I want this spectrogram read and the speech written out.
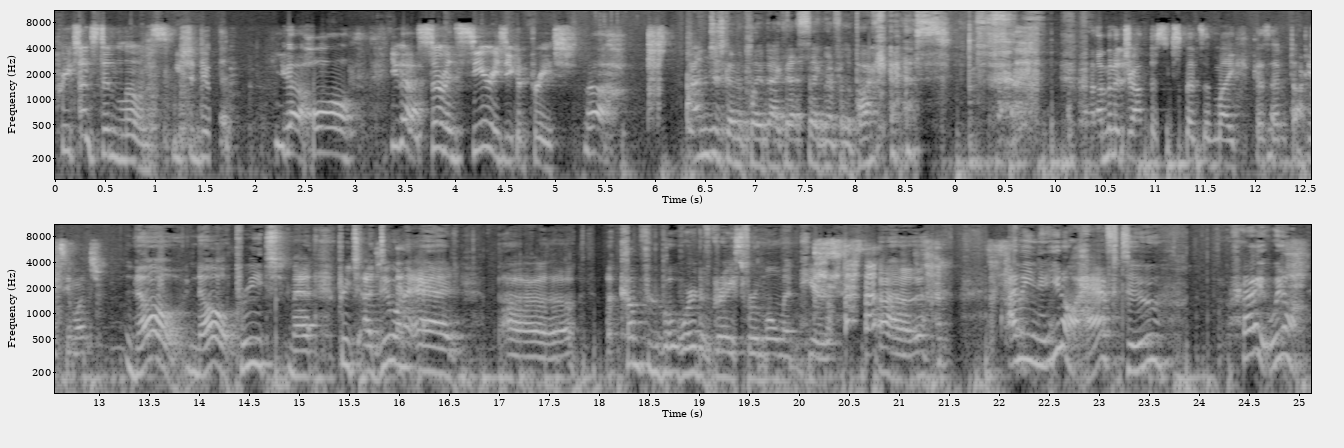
Preach on student loans. You should do it. You got a whole, you got a sermon series you could preach. Ugh. I'm just going to play back that segment from the podcast. I'm going to drop this expensive mic because I'm talking too much. No, no, preach, Matt, preach. I do want to add uh, a comfortable word of grace for a moment here. Uh, I mean, you don't have to, right? We don't.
